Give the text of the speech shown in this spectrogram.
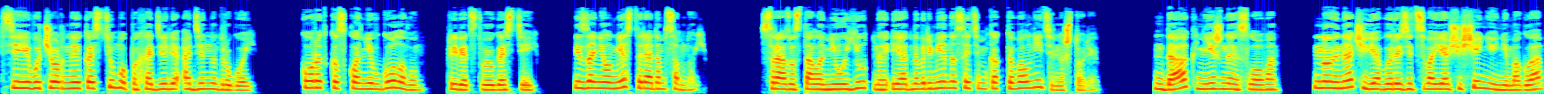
Все его черные костюмы походили один на другой. Коротко склонив голову, приветствую гостей, и занял место рядом со мной. Сразу стало неуютно и одновременно с этим как-то волнительно, что ли. Да, книжное слово. Но иначе я выразить свои ощущения не могла.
